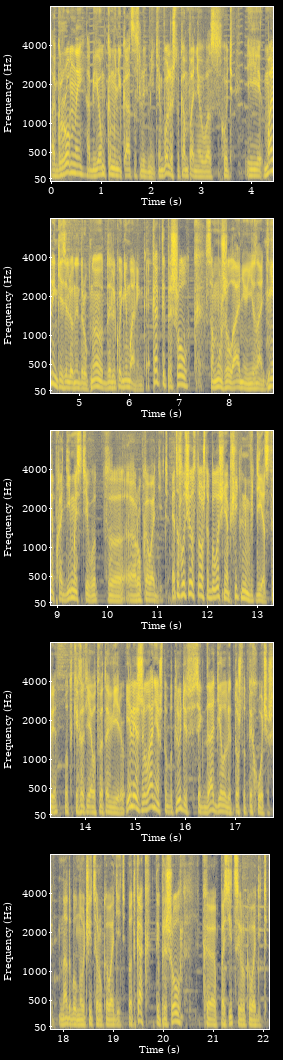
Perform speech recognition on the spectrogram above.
огромный объем коммуникации с людьми. Тем более, что компания у вас хоть и маленький зеленый друг, но далеко не маленькая. Как ты пришел к самому желанию, не знаю, необходимости вот э, руководить? Это случилось с того, что был очень общительным в детстве. Вот, кстати, я вот в это верю. Или желание, чтобы люди всегда делали то, что ты хочешь. Надо было научиться руководить. Вот как ты пришел к позиции руководителя?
